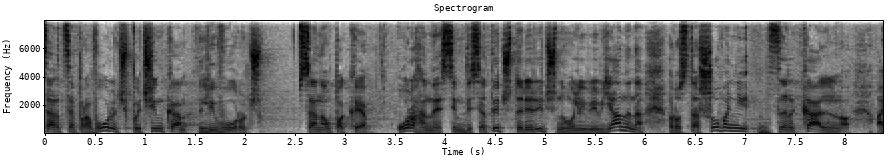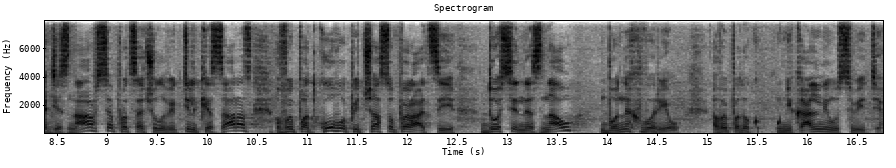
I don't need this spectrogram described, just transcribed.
Серце праворуч, печінка ліворуч. Все навпаки. Органи 74-річного львів'янина розташовані дзеркально. А дізнався про це чоловік тільки зараз, випадково під час операції. Досі не знав, бо не хворів. А випадок унікальний у світі.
